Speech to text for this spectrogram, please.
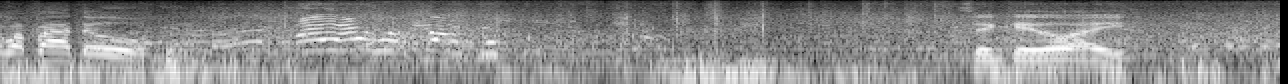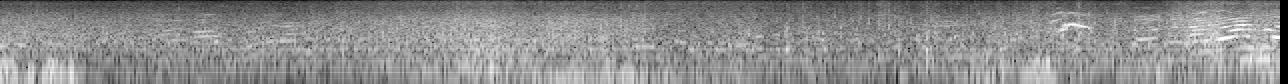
¡Al agua, pato! Ay, agua, pato. Se quedó ahí. Agárrame,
